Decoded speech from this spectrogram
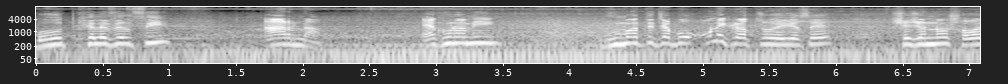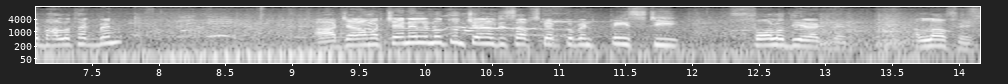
বহুত খেলে ফেলছি, আর না। এখন আমি ঘুমাতে যাব, অনেক রাত্র হয়ে গেছে। সেজন্য সবাই ভালো থাকবেন। আর যারা আমার চ্যানেলে নতুন, চ্যানেলটি সাবস্ক্রাইব করবেন, পেজটি ফলো দিয়ে রাখবেন। আল্লাহ হাফেজ।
